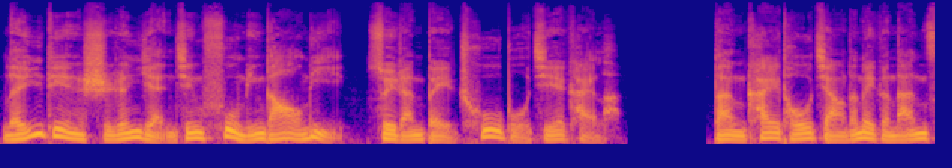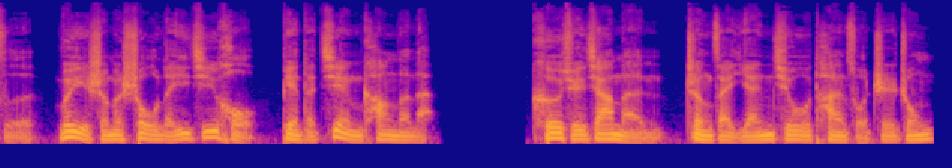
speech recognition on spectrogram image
雷电使人眼睛复明的奥秘虽然被初步揭开了。但开头讲的那个男子为什么受雷击后变得健康了呢？科学家们正在研究探索之中。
